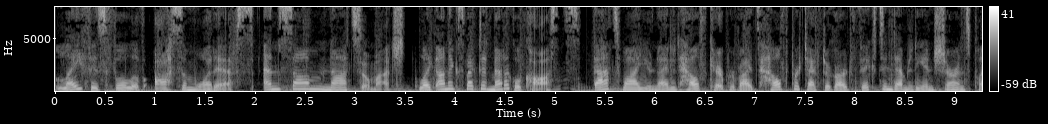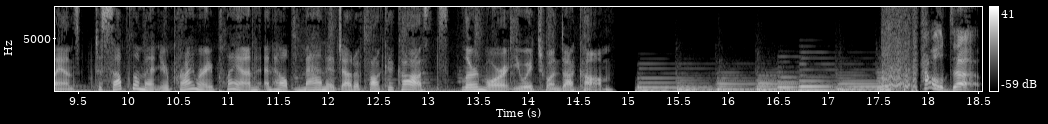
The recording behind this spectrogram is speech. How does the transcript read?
Life is full of awesome what ifs, and some not so much, like unexpected medical costs. That's why United Healthcare provides Health Protector Guard fixed indemnity insurance plans to supplement your primary plan and help manage out of pocket costs. Learn more at uh1.com. Hold up.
